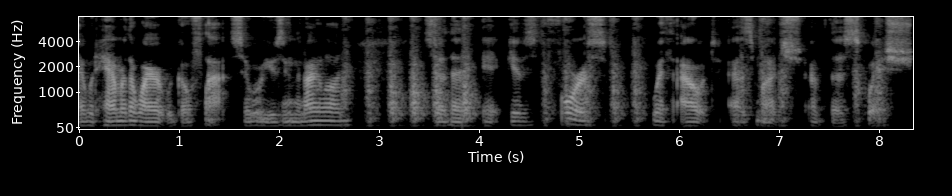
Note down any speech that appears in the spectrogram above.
I would hammer the wire, it would go flat. So we're using the nylon so that it gives the force without as much of the squish.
